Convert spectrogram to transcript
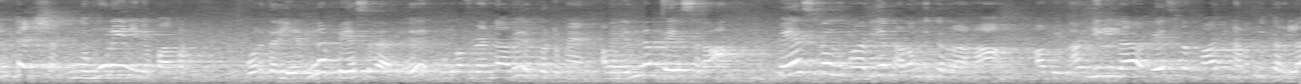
இன்டென்ஷன் இந்த மூணையும் நீங்கள் பார்க்கணும். ஒருத்தர் என்ன பேசுகிறாரு உங்கள் ஃப்ரெண்டாகவே இருக்கட்டுமே. அவன் என்ன பேசுகிறான் பேசுகிறது மாதிரியே நடந்துக்கிறானா அப்படின்னா இல்லை பேசுகிறது மாதிரி நடந்துக்கிறல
